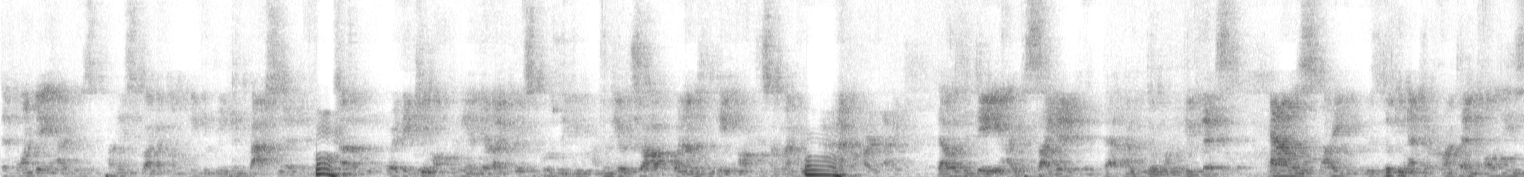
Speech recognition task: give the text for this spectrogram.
that one day I was punished by my company for being compassionate, Mm. um, where they came up to me and they're like, "You're supposed to do, your job." When I was looking after someone who Mm. had a heart attack, that was the day I decided that I don't want to do this. And I was I was looking at your content all these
